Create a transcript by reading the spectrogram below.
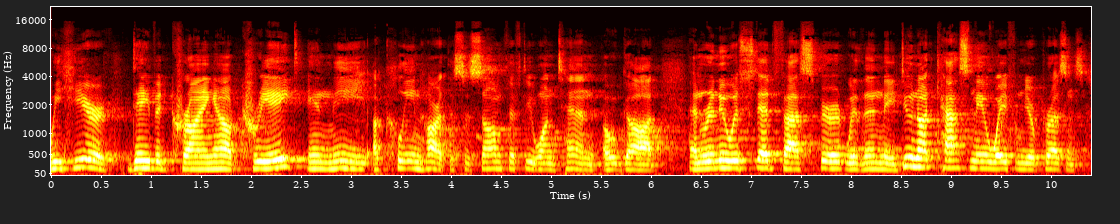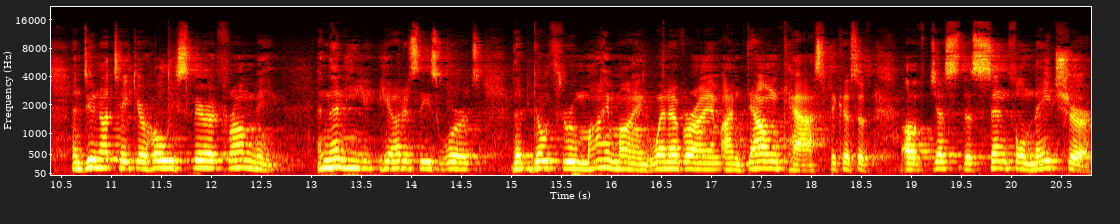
we hear David crying out, Create in me a clean heart. This is Psalm 51:10, O God, and renew a steadfast spirit within me. Do not cast me away from your presence, and do not take your Holy Spirit from me. And then he, he utters these words that go through my mind whenever I am I'm downcast because of, of just the sinful nature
